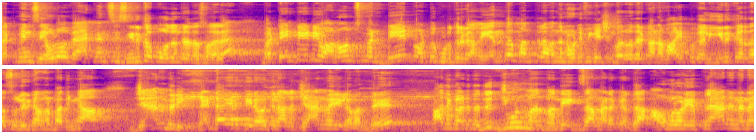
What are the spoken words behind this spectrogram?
தட் மீன்ஸ் எவ்வளோ வேகன்சிஸ் இருக்க போகுதுன்றத சொல்லலை. பட் டென்டேட்டிவ் அனௌன்ஸ்மெண்ட் டேட் மட்டும் கொடுத்துருக்காங்க. எந்த மந்த்ல வந்து நோட்டிஃபிகேஷன் வருவதற்கான வாய்ப்புகள் இருக்கிறதா சொல்லியிருக்காங்கன்னு பார்த்தீங்கன்னா ஜான்வரி ரெண்டாயிரத்தி இருபத்தி நாலு ஜான்வரியில் வந்து அதுக்கு அடுத்தது ஜூன் மந்த் வந்து எக்ஸாம் நடக்கிறது. அவங்களுடைய பிளான் என்னன்னா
